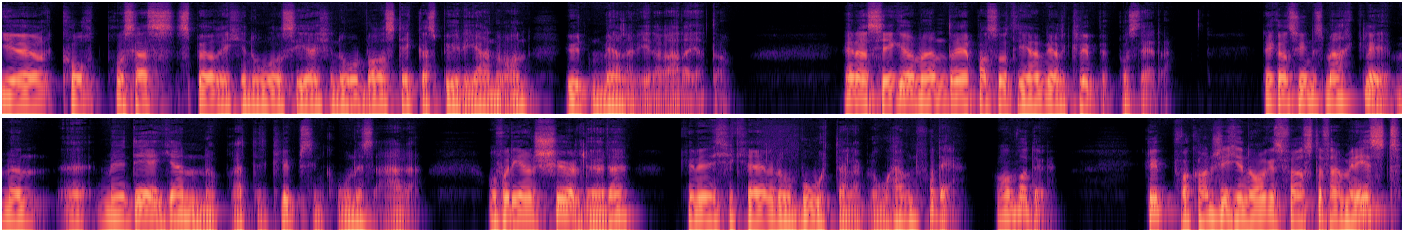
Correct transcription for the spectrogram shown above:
gjør kort prosess, spør ikke noe og sier ikke noe, bare stikker spydet gjennom han uten mer enn videre verdigheter. En av Sigurd menn dreper så til gjengjeld Klipp på stedet. Det kan synes merkelig, men eh, med det gjenopprettet Klipp sin kones ære og fordi han sjøl døde, kunne han ikke kreve noen bot eller blodhevn for det, og han var død. Klipp var kanskje ikke Norges første feminist,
